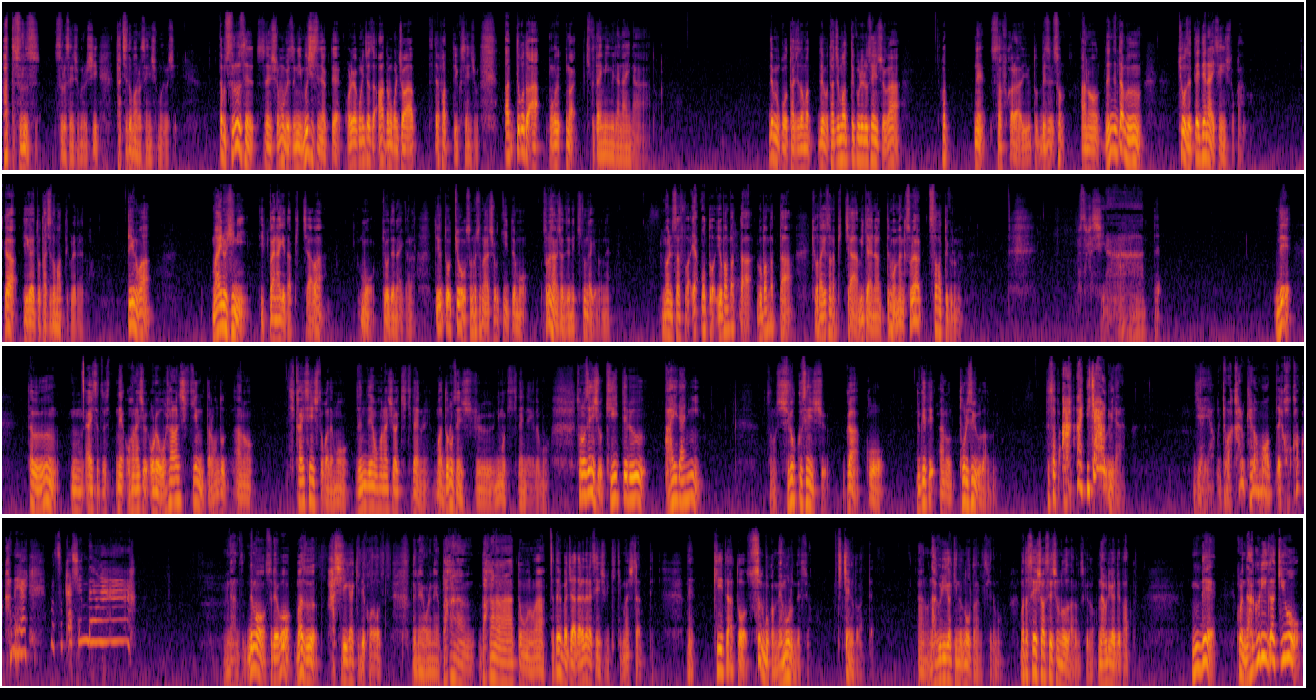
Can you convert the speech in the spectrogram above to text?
ファッとスルーする選手もいるし、立ち止まる選手もいるし。多分スルー選手も別に無視してなくて、俺がこんにちはってあ、どうもこんにちはつってファッと行く選手も。あ、ってことは、あ、もう今聞くタイミングじゃないなとか。でもこう立ち止まって、でも立ち止まってくれる選手が、ね、スタッフから言うと別にそあの、全然多分、今日絶対出ない選手とかが意外と立ち止まってくれたりとか。っていうのは、前の日にいっぱい投げたピッチャーは、もう今日出ないから。っていうと、今日その人の話を聞いても、その人の話は全然聞くんだけどね。周りのスタッフは、いや、もっと4番バッター、5番バッター、今日投げそうなピッチャーみたいなってのも、なんかそれは伝わってくるのよ。難しいなーって。で、多分、うん、挨拶して、ね、お話を、俺お話聞けんだったら本当あの、控え選手とかでも全然お話は聞きたいのね。まあ、どの選手にも聞きたいんだけども、その選手を聞いてる間に、その主力選手が、こう、抜けて、あの、通り過ぎることあるのね。で、さ、あ、あ、いっちゃうみたいな。いやいや、わかるけども、って、ここの兼ね合い、難しいんだよななんつでも、それを、まず、走り書きでこう、でね、俺ね、バカな、バカだなと思うのが、例えば、じゃあ誰々選手に聞きましたって、ね、聞いた後、すぐ僕はメモるんですよ。ちっちゃいのとかって。あの、殴り書きのノートなんですけども。また清書は清書のノートがあるんですけど、殴り書きでパッと。んで、これ殴り書きを、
